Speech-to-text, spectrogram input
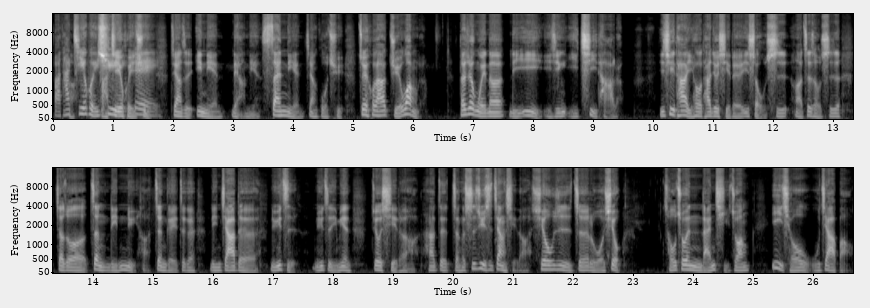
把他接回去，啊、接回去，这样子一年、两年、三年这样过去，最后他绝望了。他认为呢，李益已经遗弃他了，遗弃他以后，他就写了一首诗啊，这首诗叫做《赠邻女》哈，赠给这个邻家的女子。女子里面就写了哈，他的整个诗句是这样写的啊：休日遮罗袖，愁春懒起妆，一求无价宝，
